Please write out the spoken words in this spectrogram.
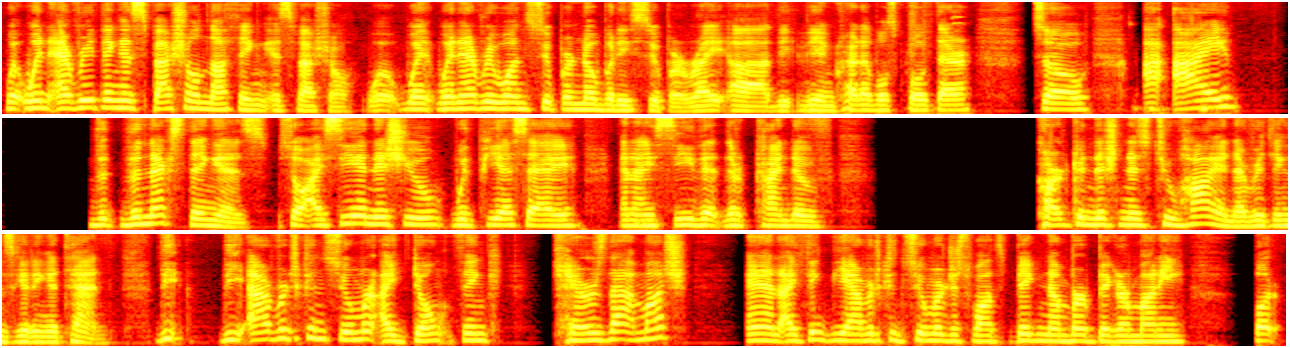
when, when, everything is special, nothing is special. When, when everyone's super, nobody's super, right? Uh, the, the Incredibles quote there. So I, I the, the next thing is so I see an issue with PSA and I see that they're kind of card condition is too high and everything's getting a 10. The the average consumer I don't think cares that much and I think the average consumer just wants big number, bigger money. But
